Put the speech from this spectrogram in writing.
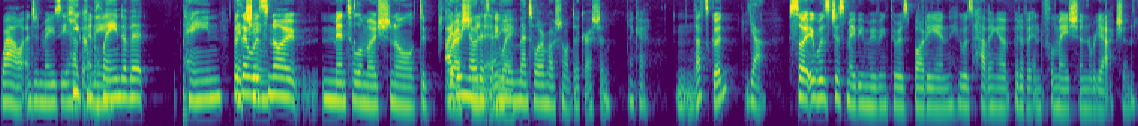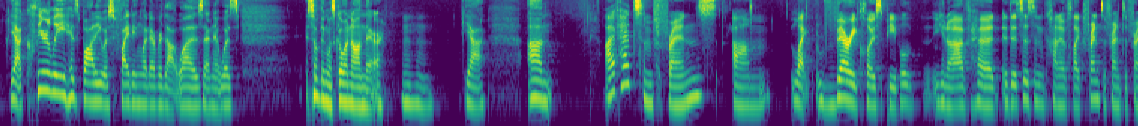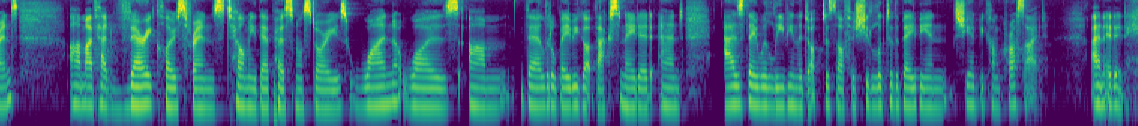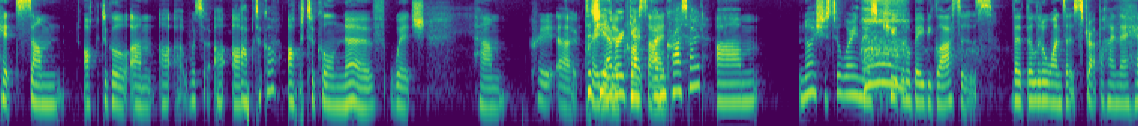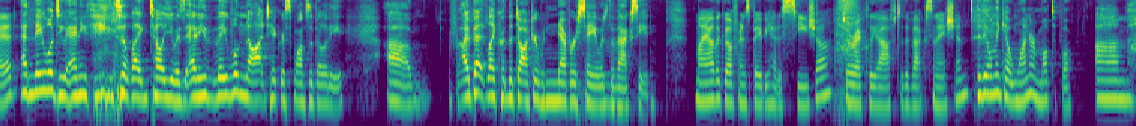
Wow. And did Maisie he have any? complained of it, pain. But there was no mental, emotional digression. I didn't notice any any mental or emotional digression. Okay, that's good. Yeah. So it was just maybe moving through his body, and he was having a bit of an inflammation reaction. Yeah. Clearly his body was fighting whatever that was, and it was something was going on there. Mm-hmm. Yeah. I've had some friends, um, like very close people. You know, I've heard this isn't kind of like friends of friends of friends. Um, I've had very close friends tell me their personal stories. One was um, their little baby got vaccinated, and as they were leaving the doctor's office, she looked at the baby and she had become cross-eyed, and it had hit some optical um, uh, uh, what's it, uh, uh, Optical. optical nerve, which um, create, uh, Did she ever get cross-eyed- uncross-eyed? no, she's still wearing those cute little baby glasses. The, the little ones that strap behind their head. and they will do anything to like tell you as any. They will not take responsibility. Um, I bet like the doctor would never say it was the Mm. vaccine. My other girlfriend's baby had a seizure directly after the vaccination. Did they only get one or multiple? Um,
